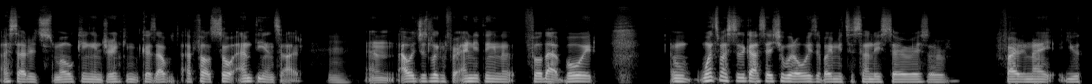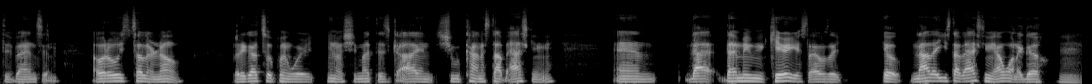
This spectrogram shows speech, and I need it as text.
I started smoking and drinking because I was I felt so empty inside, Mm. and I was just looking for anything to fill that void. And once my sister got saved, she would always invite me to Sunday service or Friday night youth events, and I would always tell her no. But it got to a point where you know she met this guy, and she would kind of stop asking me, and that that made me curious. I was like, "Yo, now that you stop asking me, I want to go." Mm.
